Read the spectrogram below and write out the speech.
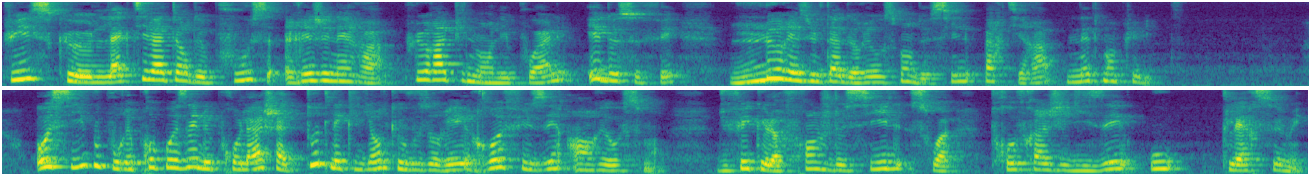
puisque l'activateur de pouce régénérera plus rapidement les poils et de ce fait, le résultat de rehaussement de cils partira nettement plus vite. Aussi, vous pourrez proposer le prolâche à toutes les clientes que vous aurez refusées en rehaussement, du fait que leur frange de cils soit trop fragilisée ou clairsemée.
